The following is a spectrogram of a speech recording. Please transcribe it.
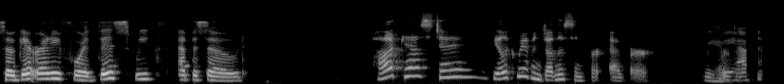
So get ready for this week's episode. Podcast day. I feel like we haven't done this in forever. We We have haven't.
